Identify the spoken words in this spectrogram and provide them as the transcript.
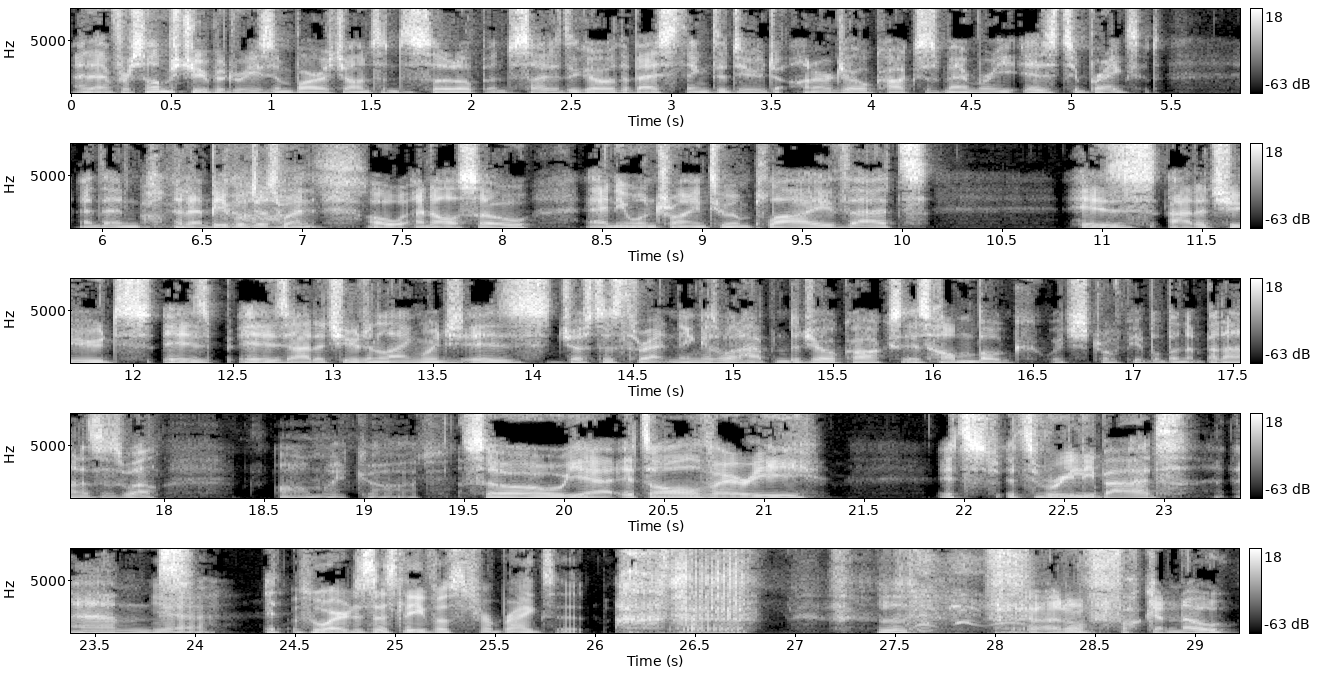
and then for some stupid reason, Boris Johnson stood up and decided to go. The best thing to do to honor Jo Cox's memory is to Brexit, and then and then people just went, oh, and also anyone trying to imply that his attitudes, his his attitude and language is just as threatening as what happened to Jo Cox is humbug, which drove people bananas as well. oh my god. So yeah, it's all very, it's it's really bad, and Yeah. It- Where does this leave us for Brexit? I don't fucking know.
